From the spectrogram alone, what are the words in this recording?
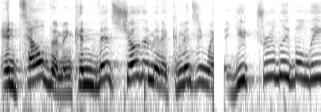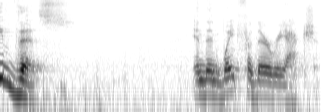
and tell them and convince, show them in a convincing way that you truly believe this, and then wait for their reaction.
